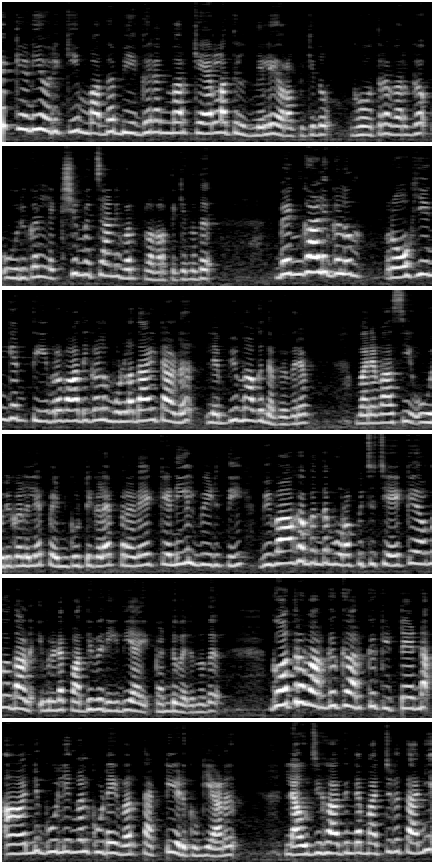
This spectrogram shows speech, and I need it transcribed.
പ്രണയക്കെണി ഒരുക്കി മതഭീകരന്മാർ കേരളത്തിൽ നിലയുറപ്പിക്കുന്നു. ഗോത്രവർഗ ഊരുകൾ ലക്ഷ്യം വെച്ചാണ് ഇവർ പ്രവർത്തിക്കുന്നത്. ബംഗാളികളും റോഹിംഗ്യൻ തീവ്രവാദികളും ഉള്ളതായിട്ടാണ് ലഭ്യമാകുന്ന വിവരം. വനവാസി ഊരുകളിലെ പെൺകുട്ടികളെ പ്രണയക്കെണിയിൽ വീഴ്ത്തി വിവാഹബന്ധം ഉറപ്പിച്ച് ചേക്കേറുന്നതാണ് ഇവരുടെ പതിവ് രീതിയായി കണ്ടുവരുന്നത്. ഗോത്രവർഗക്കാർക്ക് കിട്ടേണ്ട ആനുകൂല്യങ്ങൾ കൂടെ ഇവർ തട്ടിയെടുക്കുകയാണ്. ലവ് ജിഹാദിന്റെ മറ്റൊരു തനി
